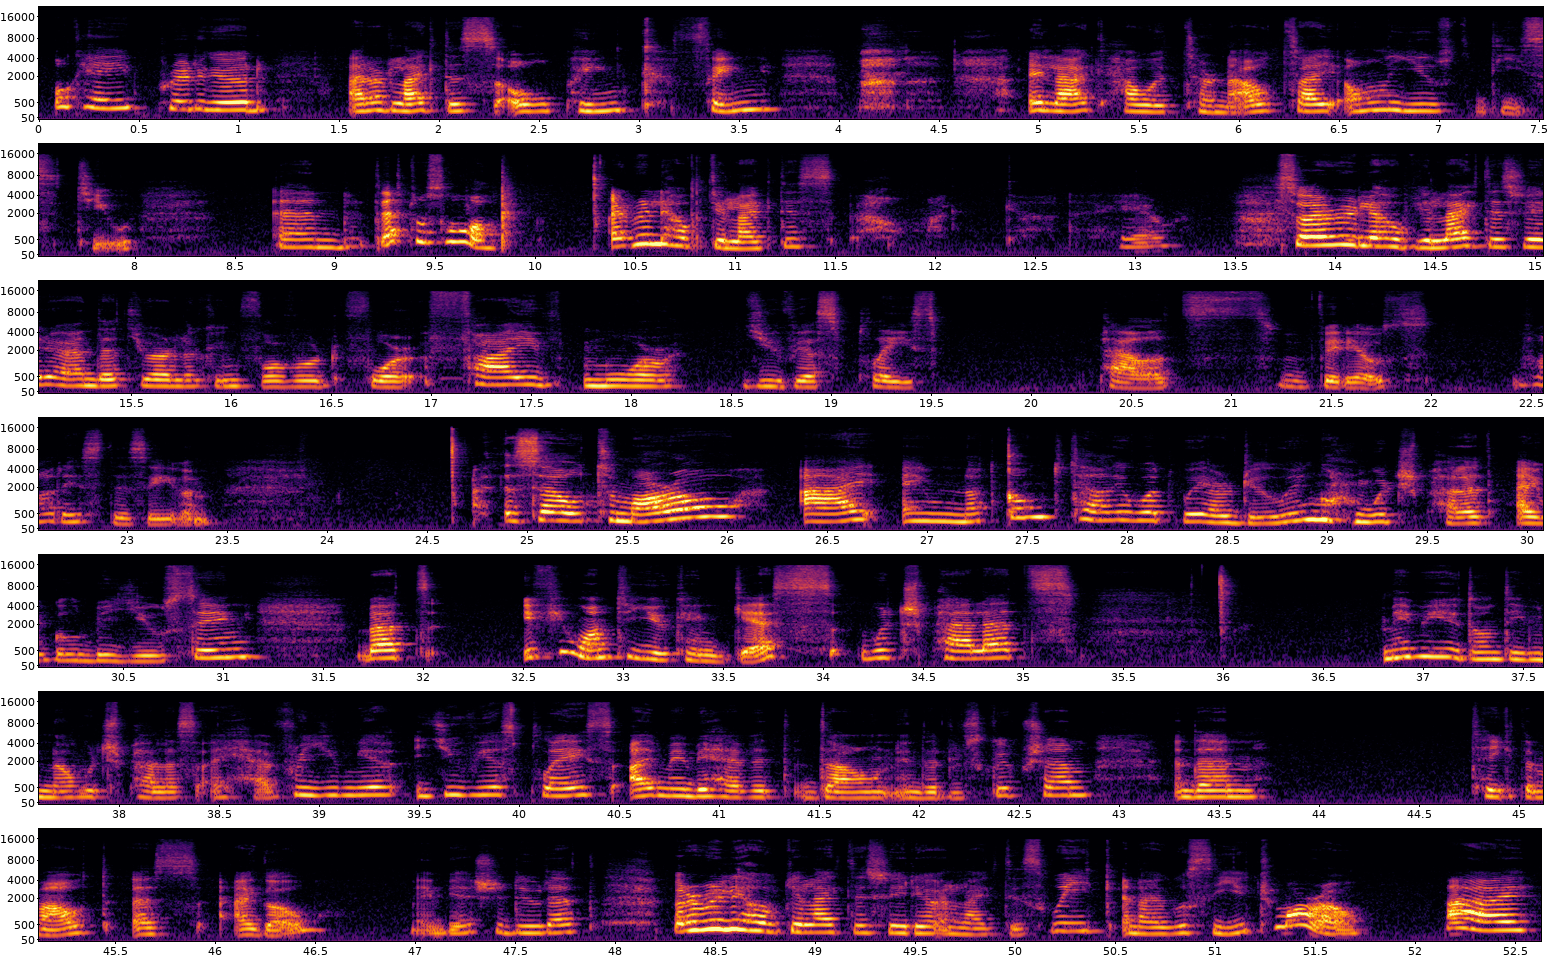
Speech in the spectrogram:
okay, pretty good. I don't like this all pink thing, I like how it turned out so I only used these two. And that was all. I really hope you like this. Oh my god, hair. So I really hope you like this video and that you are looking forward for five more Juvia's Place palettes videos. What is this even? So tomorrow I am not going to tell you what we are doing or which palette I will be using but if you want to you can guess which palettes maybe you don't even know which palettes I have from Juvia's Place. I maybe have it down in the description and then take them out as I go. Maybe I should do that. But I really hope you liked this video and like this week and I will see you tomorrow. Bye!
